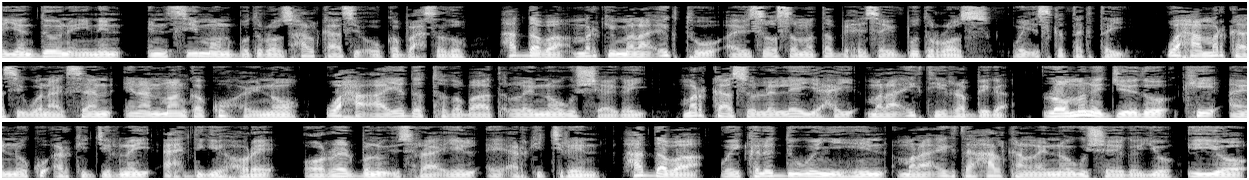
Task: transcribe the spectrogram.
ayan doonaynin in simon butros halkaasi uu ka baxsado. Haddaba markii malaa'igtu ay soo samato bixisay butros way iska tagtay. Waxaa markaasi wanaagsan inaan maanka ku hayno waxa aayadda toddobaad laynoogu sheegay. Markaasoo la leeyahay malaa'igtii rabbiga loomana jeedo kii aynu ku arki jirnay axdigii hore oo reer banu israa'iil ay arki jireen. Haddaba way kala duwan yihiin malaa'igta halkan laynoogu sheegayo iyo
